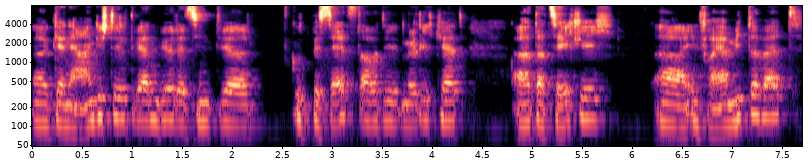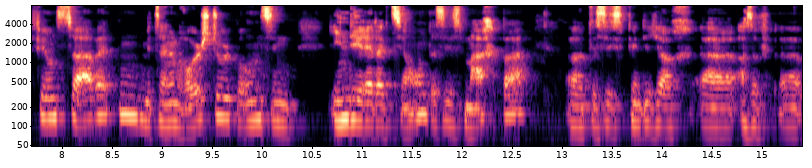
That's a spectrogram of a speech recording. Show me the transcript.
äh, gerne angestellt werden würde. Jetzt sind wir gut besetzt, aber die Möglichkeit tatsächlich in freier Mitarbeit für uns zu arbeiten, mit seinem Rollstuhl bei uns in, in die Redaktion. Das ist machbar. Äh, das ist, finde ich, auch äh, also, äh,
